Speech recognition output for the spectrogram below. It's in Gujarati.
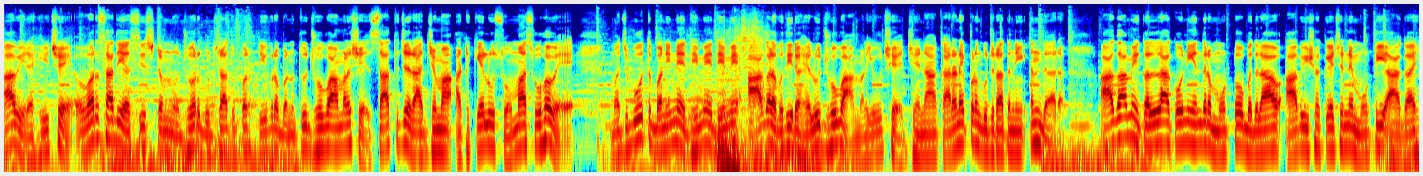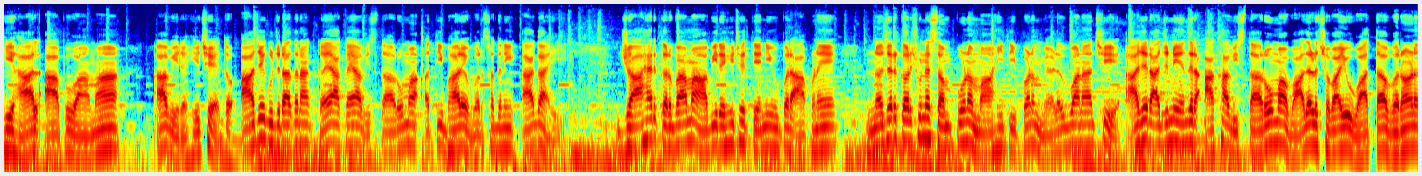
આવી રહી છે. વરસાદી સિસ્ટમનું જોર ગુજરાત ઉપર તીવ્ર બનતું જોવા મળશે. સાથે જ રાજ્યમાં અટકેલું ચોમાસું હવે મજબૂત બનીને ધીમે ધીમે આગળ વધી રહેલું જોવા મળ્યું છે. જેના કારણે પણ ગુજરાતની અંદર આગામી કલાકોની અંદર મોટો બદલાવ આવી શકે છે અને મોટી આગાહી હાલ આપવામાં આવી રહી છે. તો આજે ગુજરાતના કયા કયા વિસ્તારોમાં અતિભારે વરસાદની આગાહી જાહેર કરવામાં આવી રહી છે તેની ઉપર આપણે નજર કરશું ને સંપૂર્ણ માહિતી પણ મેળવવાના છીએ. આજે રાજ્યની અંદર આખા વિસ્તારોમાં વાદળ છવાયું વાતાવરણ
